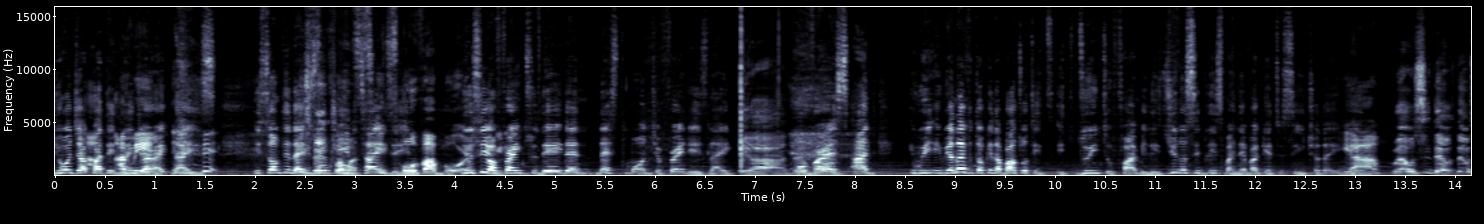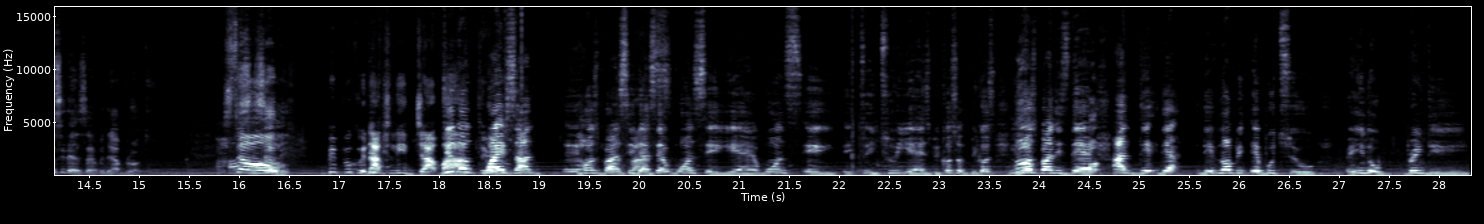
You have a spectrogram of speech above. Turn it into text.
The whole japa thing in I Nigeria mean- right now is is something that is so It's- it's- traumatizing. it's overboard, You see your really. friend today, then next month your friend is like Yeah. and over us and we, we're not even talking about what it's, it's doing to families. You know, siblings might never get to see each other again. Yeah. Well, we'll see. They, they will see themselves in their abroad. So Sincerely. people could actually jab Do you know through. wives and a husband see Husbands. themselves once a year, once a, a in two years because of because the husband is there but- and they they are- they've not been able to uh, you know bring the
